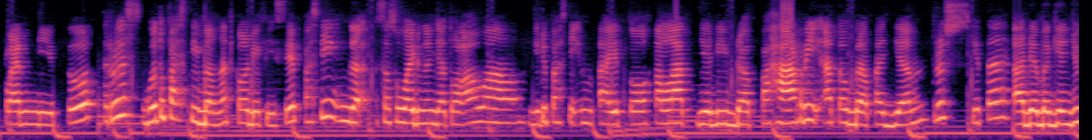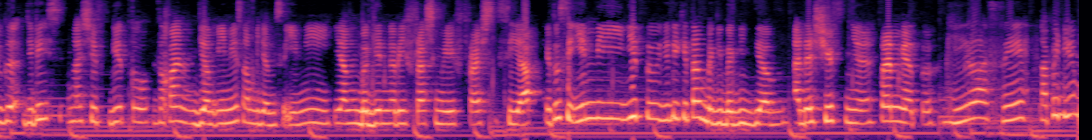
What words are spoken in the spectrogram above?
plan gitu. Terus gue tuh pasti banget kalau di visip pasti nggak sesuai dengan jadwal awal. Jadi pasti entah itu telat jadi berapa hari atau berapa jam. Terus kita ada bagian juga. Jadi nge-shift gitu. Misalkan jam ini sampai jam seini. Yang bagian nge-refresh nge-refresh siap itu si ini gitu. Jadi kita bagi-bagi jam. Ada shiftnya. Keren gak tuh? Gila sih. Tapi dia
